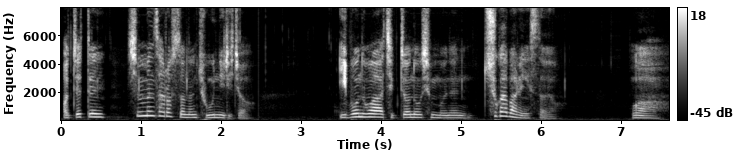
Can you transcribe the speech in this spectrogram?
어쨌든 신문사로서는 좋은 일이죠. 이본호와 직전호 신문은 추가 발행했어요. 와,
